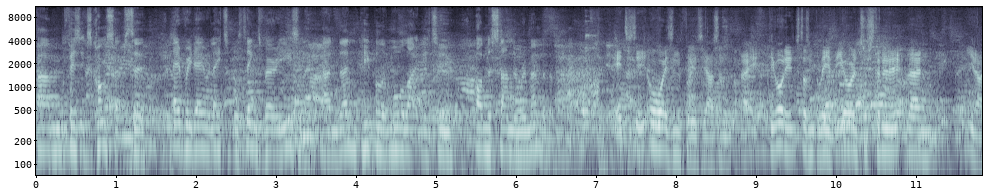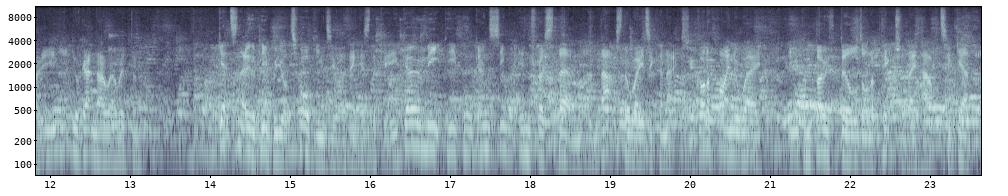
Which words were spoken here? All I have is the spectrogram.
um, physics concepts to everyday relatable things very easily and then people are more likely to understand and remember them. It's always enthusiasm. Uh, if the audience doesn't believe that you're interested in it then you know you'll get nowhere with them. Get to know the people you're talking to I think is the key. Go meet people, go and see what interests them and that's the way to connect. You've got to find a way that you can both build on a picture they have together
